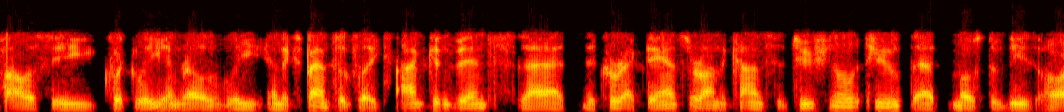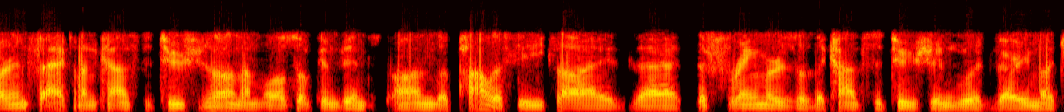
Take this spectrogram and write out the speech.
policy quickly and relatively inexpensively. I'm convinced that the correct answer on the constitutional issue that most of these are in fact unconstitutional, and I'm also convinced on the policy side that the framers of the Constitution would very much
